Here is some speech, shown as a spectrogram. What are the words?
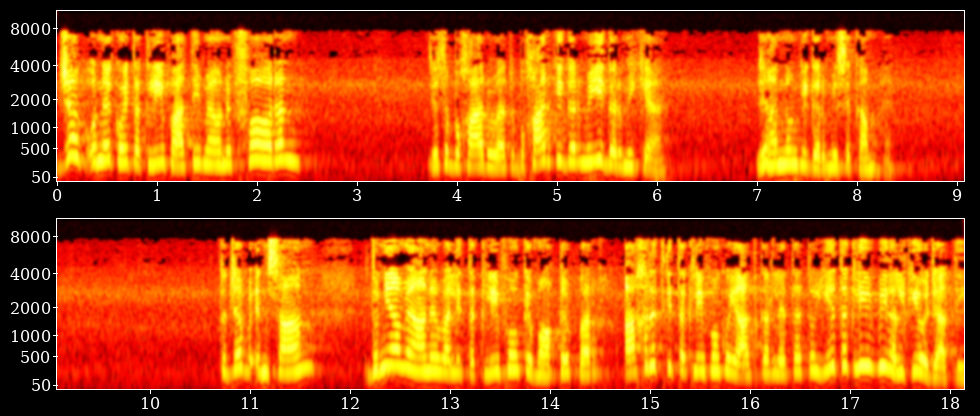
جب انہیں کوئی تکلیف آتی، میں انہیں فوراً، جیسے بخار ہوا، تو بخار کی گرمی، یہ گرمی کیا ہے؟ جہنم کی گرمی سے کم ہے۔ تو جب انسان دنیا میں آنے والی تکلیفوں کے موقع پر آخرت کی تکلیفوں کو یاد کر لیتا ہے تو یہ تکلیف بھی ہلکی ہو جاتی۔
